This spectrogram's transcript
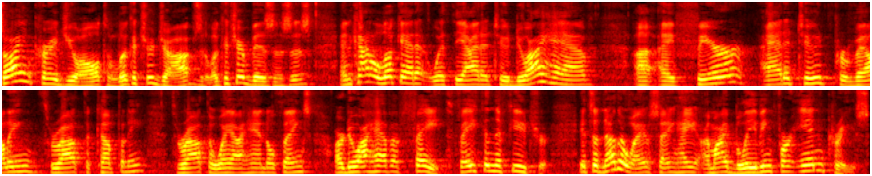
So I encourage you all to look at your jobs, look at your businesses, and kind of look at it with the attitude do I have uh, a fear attitude prevailing throughout the company, throughout the way I handle things, or do I have a faith, faith in the future? It's another way of saying, hey, am I believing for increase?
